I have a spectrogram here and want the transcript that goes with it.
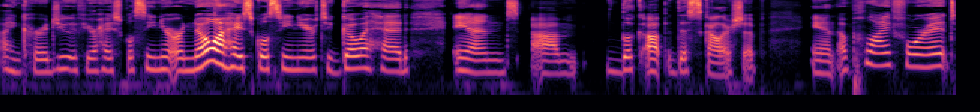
I encourage you, if you're a high school senior or know a high school senior, to go ahead and um, look up this scholarship and apply for it.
